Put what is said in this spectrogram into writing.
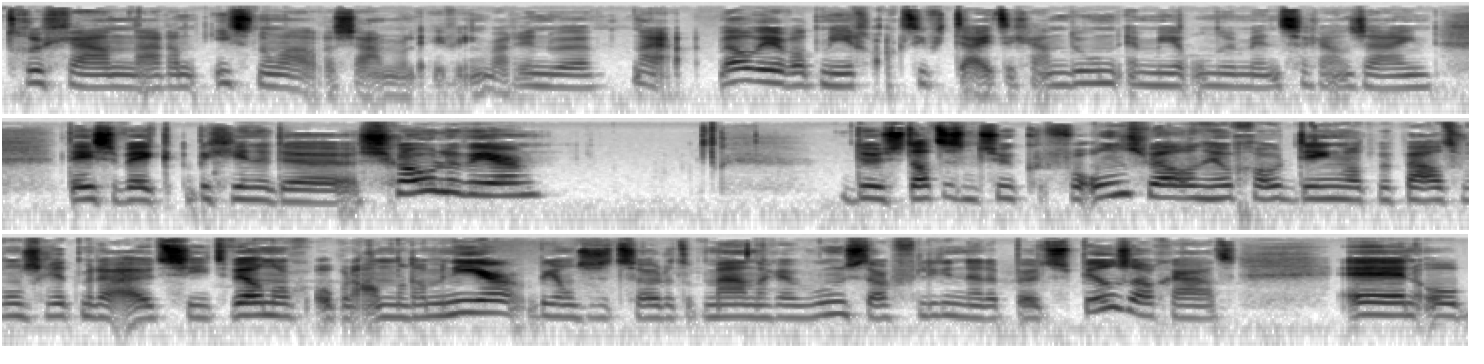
teruggaan naar een iets normalere samenleving. Waarin we nou ja, wel weer wat meer activiteiten gaan doen en meer onder mensen gaan zijn. Deze week beginnen de scholen weer. Dus dat is natuurlijk voor ons wel een heel groot ding wat bepaalt hoe ons ritme eruit ziet. Wel nog op een andere manier. Bij ons is het zo dat op maandag en woensdag Verlieden naar de peuterspeelzaal gaat. En op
